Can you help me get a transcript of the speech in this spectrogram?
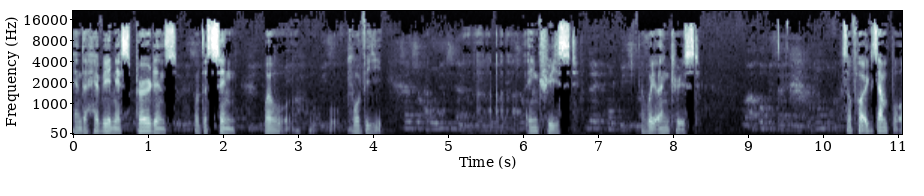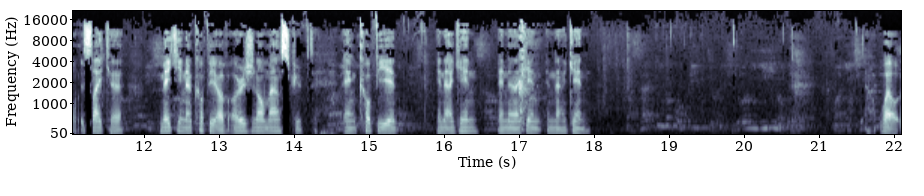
And the heaviness burdens of the sin will will be increased. Will increased. So, for example, it's like uh, making a copy of original manuscript and copy it and again and then again and then again. Well,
